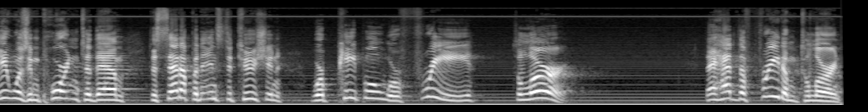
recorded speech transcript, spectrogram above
it was important to them to set up an institution where people were free to learn. They had the freedom to learn.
